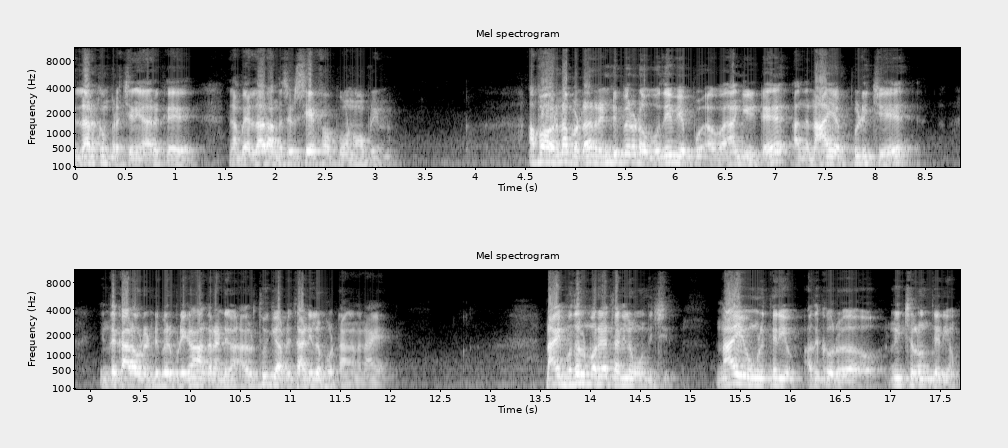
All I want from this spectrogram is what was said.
எல்லாருக்கும் பிரச்சனையாக இருக்குது நம்ம எல்லாரும் அந்த சைடு சேஃபாக போகணும் அப்படின்னு. அப்போ அவர் என்ன பண்ணுறாரு ரெண்டு பேரோட உதவியை வாங்கிக்கிட்டு அந்த நாயை பிடிச்சு இந்த காலம் ஒரு ரெண்டு பேர் பிடிக்கலாம் அந்த ரெண்டு அவர் தூக்கி அப்படியே தண்ணியில் போட்டாங்க அந்த நாயை. நாய் முதல் முறையாக தண்ணியில் ஊந்துச்சு. நாய் உங்களுக்கு தெரியும். அதுக்கு ஒரு நீச்சலும் தெரியும்.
